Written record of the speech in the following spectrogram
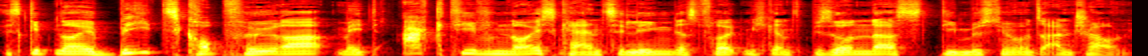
Es gibt neue Beats-Kopfhörer mit aktivem Noise Cancelling. Das freut mich ganz besonders. Die müssen wir uns anschauen.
